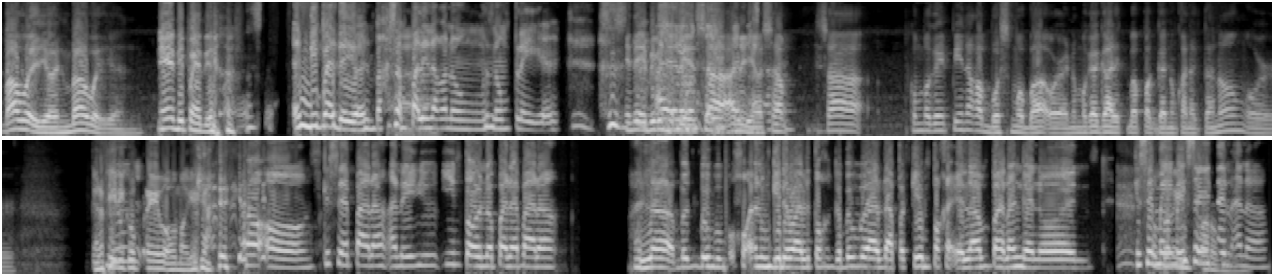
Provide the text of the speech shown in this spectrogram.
Bawal yun, bawal yun. eh, hindi pwede. hindi pwede yun. Baka sampalin ako nung, nung player. Hindi, ibig sabihin sa, ano sa sa, sa, kumbaga yung pinaka-boss mo ba, or ano, magagalit ba pag ganun ka nagtanong, or, Pero feeling ko Yung- pre, oh, magagalit. Oo. Kasi parang ano yung, yung tono pala parang Hala, ba't ba, ba- kung anong ginawa nito kagabi, wala dapat kayong pakialam, parang ganon. Kasi may, may certain, ano,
